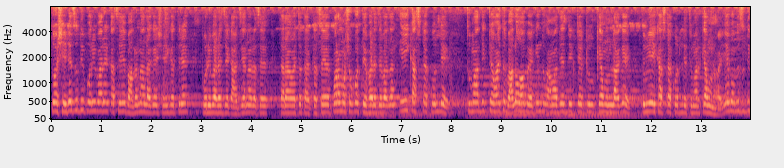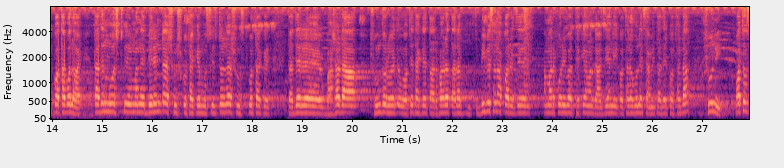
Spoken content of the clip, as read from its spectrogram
তো সেটা যদি পরিবারের কাছে ভালো না লাগে, সেই ক্ষেত্রে পরিবারের যে গার্জিয়ানার আছে, তারা হয়তো তার কাছে পরামর্শ করতে পারে যে, বাজান, এই কাজটা করলে তোমার দিকটা হয়তো ভালো হবে, কিন্তু আমাদের দিকটা একটু কেমন লাগে? তুমি এই কাজটা করলে তোমার কেমন হয়? এভাবে যদি কথা বলা হয়, তাদের মোস্ট মানে ব্রেনটা শুষ্ক থাকে, মস্তিষ্কটা সুস্থ থাকে, তাদের ভাষাটা সুন্দর হতে থাকে। তারপরে তারা বিবেচনা করে যে আমার পরিবার থেকে আমার গার্জিয়ান এই কথাটা বলেছে, আমি তাদের কথাটা শুনি। অথচ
